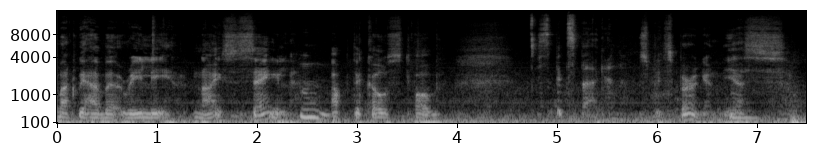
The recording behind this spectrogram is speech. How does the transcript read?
But we have a really nice sail mm. up the coast of Spitsbergen. Spitsbergen. Yes. Mm.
